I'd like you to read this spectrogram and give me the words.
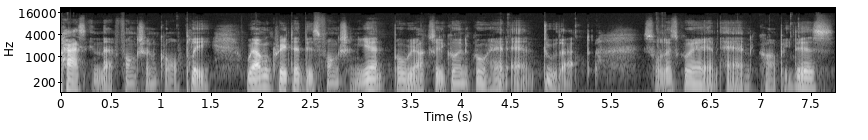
pass in that function called play we haven't created this function yet but we're actually going to go ahead and do that so let's go ahead and copy this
